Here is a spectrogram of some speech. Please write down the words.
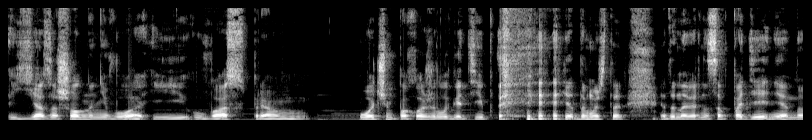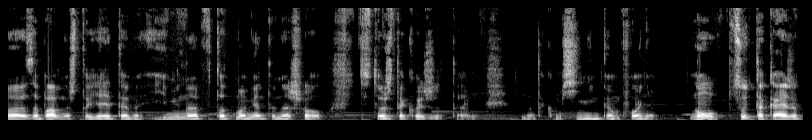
Я зашел на него, и у вас прям очень похожий логотип. я думаю, что это, наверное, совпадение, но забавно, что я это именно в тот момент и нашел. То есть тоже такой же там на таком синеньком фоне. Ну, суть такая же,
